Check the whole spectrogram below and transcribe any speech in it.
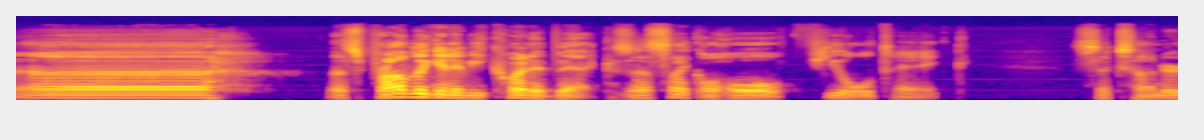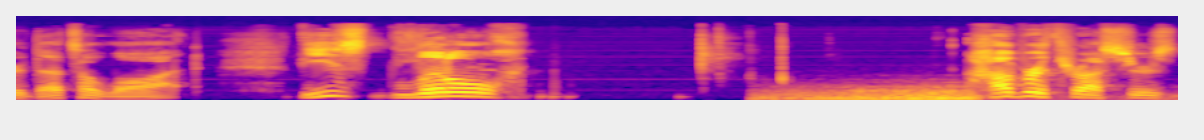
Uh, that's probably going to be quite a bit because that's like a whole fuel tank. 600, that's a lot. These little hover thrusters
